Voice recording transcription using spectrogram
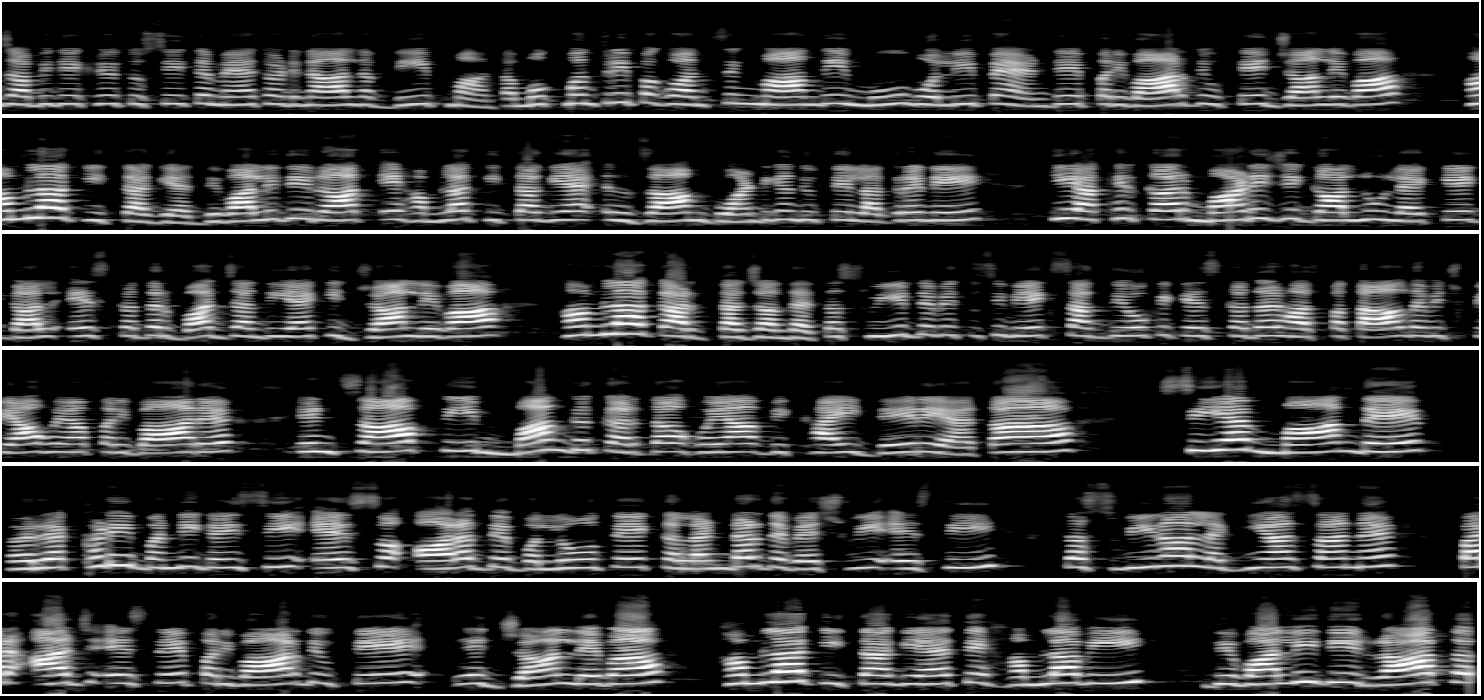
ਪੰਜਾਬੀ ਦੇਖ ਰਹੇ ਹੋ ਤੁਸੀਂ ਤੇ ਮੈਂ ਤੁਹਾਡੇ ਨਾਲ ਨਵਦੀਪ ਮਾਨ। ਤਾਂ ਮੁੱਖ ਮੰਤਰੀ ਭਗਵੰਤ ਸਿੰਘ ਮਾਨ ਦੀ ਮੂੰਹ ਬੋਲੀ ਭੈਣ ਦੇ ਪਰਿਵਾਰ ਦੇ ਉੱਤੇ ਜਾਨਲੇਵਾ ਹਮਲਾ ਕੀਤਾ ਗਿਆ। ਦੀਵਾਲੀ ਦੀ ਰਾਤ ਇਹ ਹਮਲਾ ਕੀਤਾ ਗਿਆ। ਇਲਜ਼ਾਮ ਗਵਾਂਡੀਆਂ ਦੇ ਉੱਤੇ ਲੱਗ ਰਹੇ ਨੇ ਕਿ ਆਖਿਰਕਾਰ ਮਾੜੀ ਜੀ ਗੱਲ ਨੂੰ ਲੈ ਕੇ ਗੱਲ ਇਸ ਕਦਰ ਵੱਧ ਜਾਂਦੀ ਹੈ ਕਿ ਜਾਨਲੇਵਾ ਹਮਲਾ ਕਰ ਦਿੱਤਾ ਜਾਂਦਾ ਹੈ। ਤਸਵੀਰ ਦੇ ਵਿੱਚ ਤੁਸੀਂ ਵੇਖ ਸਕਦੇ ਹੋ ਕਿ ਕਿਸ ਕਦਰ ਹਸਪਤਾਲ ਦੇ ਵਿੱਚ ਪਿਆ ਹੋਇਆ ਪਰਿਵਾਰ ਇਨਸਾਫ ਦੀ ਮੰਗ ਕਰਦਾ ਹੋਇਆ ਵਿਖਾਈ ਦੇ ਰਿਹਾ ਹੈ। ਤਾਂ ਸੀਐਮ ਮਾਨ ਦੇ ਰੱਖੜੀ ਬੰਨੀ ਗਈ ਸੀ। ਇਸ ਔਰਤ ਦੇ ਵੱਲੋਂ ਤੇ ਕੈਲੰਡਰ ਦੇ ਵਿੱਚ ਵੀ ਇਸ ਦੀ ਤਸਵੀਰਾਂ ਲੱਗੀਆਂ ਸਨ। ਪਰ ਅੱਜ ਇਸ ਦੇ ਪਰਿਵਾਰ ਦੇ ਉੱਤੇ ਇਹ ਜਾਨਲੇਵਾ ਹਮਲਾ ਕੀਤਾ ਗਿਆ ਤੇ ਹਮਲਾ ਵੀ ਦੀਵਾਲੀ ਦੀ ਰਾਤ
